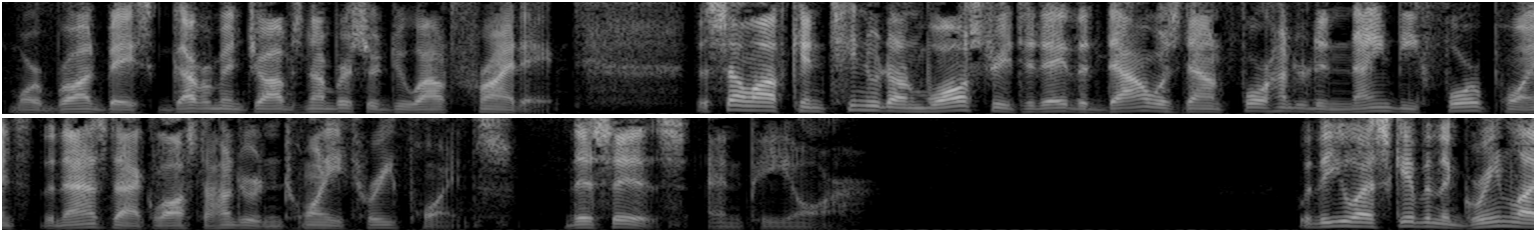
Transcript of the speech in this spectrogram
The more broad based government jobs numbers are due out Friday. The sell off continued on Wall Street today. The Dow was down 494 points. The NASDAQ lost 123 points. This is NPR. With the U.S. given the green light.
